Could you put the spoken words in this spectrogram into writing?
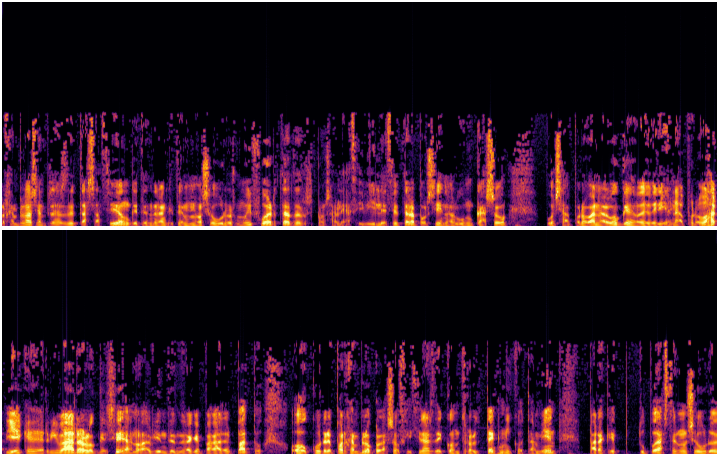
ejemplo, las empresas de tasación, que tendrán que tener unos seguros muy fuertes de responsabilidad civil, etcétera, por si en algún caso pues aprueban algo que no deberían aprobar y hay que derribar o lo que sea, ¿no? Alguien tendrá que pagar el pato. O ocurre, por ejemplo, con las oficinas de control técnico también. Para que tú puedas tener un seguro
